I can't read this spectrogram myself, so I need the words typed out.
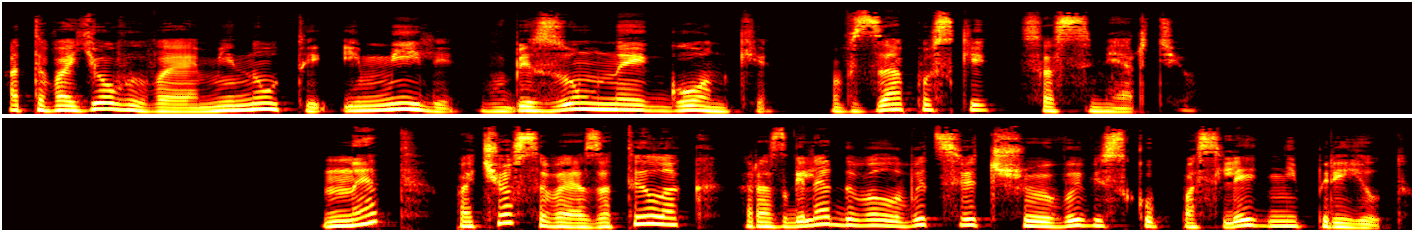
отвоевывая минуты и мили в безумной гонке, в запуске со смертью. Нет, почесывая затылок, разглядывал выцветшую вывеску «Последний приют».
